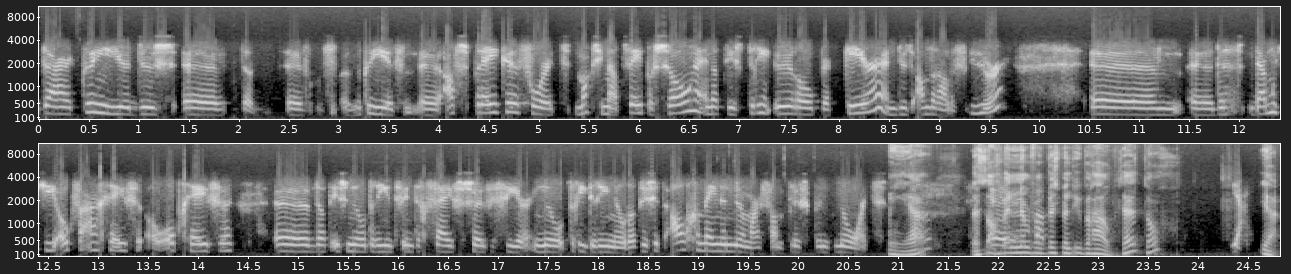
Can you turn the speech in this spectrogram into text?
Daar kun je je dus dat, kun je eh, afspreken voor het maximaal twee personen. En dat is 3 euro per keer en duurt anderhalf uur. Ehm, eh, dus daar moet je je ook voor aangeven, opgeven. Eh, dat is 023 574 0330. Dat is het algemene nummer van Pluspunt Noord. Ja? Dat is het algemene Eh, nummer van Pluspunt überhaupt, hè? Toch? Ja. Ja.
